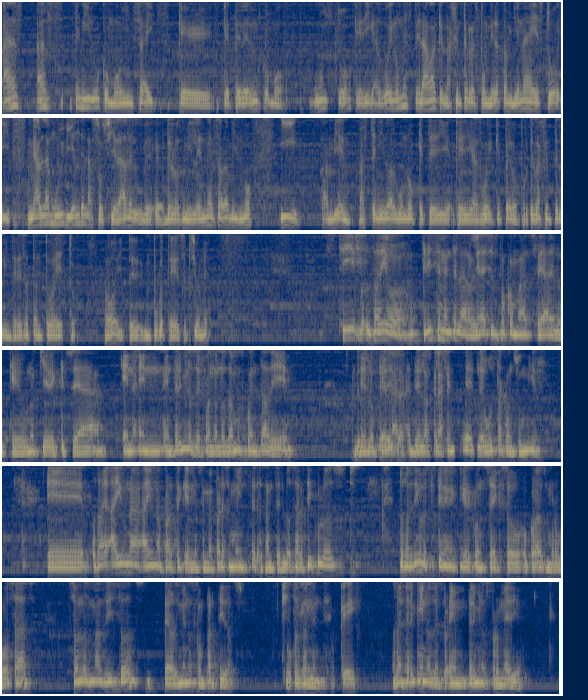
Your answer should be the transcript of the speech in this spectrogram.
¿has, tenido como insights que, que te den como gusto que digas, güey, no me esperaba que la gente respondiera también a esto y me habla muy bien de la sociedad de, los millennials ahora mismo y también has tenido alguno que te que digas, güey, qué pedo, ¿por qué la gente le interesa tanto esto? ¿No? Y un poco te decepcione. Sí, o sea, digo, tristemente la realidad es un poco más fea de lo que uno quiere que sea, en, en, en términos de cuando nos damos cuenta de, de, lo, que la, de lo que la gente le gusta consumir. Eh, o sea, hay una, hay una parte que me, se me parece muy interesante. Los artículos, los artículos que tienen que ver con sexo o cosas morbosas, son los más vistos, pero los menos compartidos, chistosamente. Ok. O sea, en términos, de, en términos promedio.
